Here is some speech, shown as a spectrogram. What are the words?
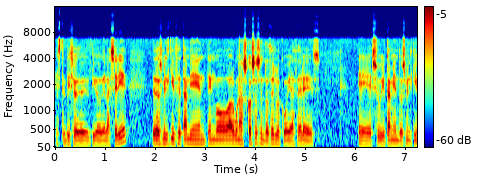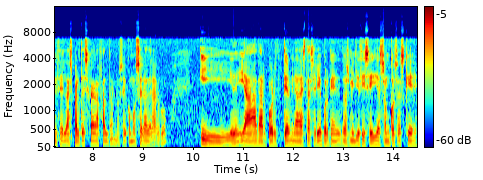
este episodio de la serie. De 2015 también tengo algunas cosas, entonces lo que voy a hacer es eh, subir también 2015 las partes que haga falta, no sé cómo será de largo, y ya dar por terminada esta serie porque 2016 ya son cosas que,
